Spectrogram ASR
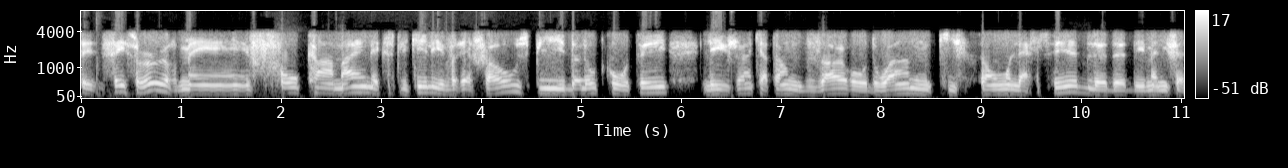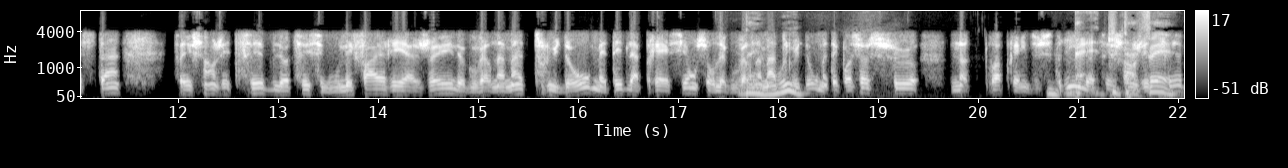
c'est sûr, mais faut quand même expliquer les vraies choses. Puis de l'autre côté, les gens qui attendent 10 heures aux douanes, qui sont la cible de, des manifestants, changer de cible. Là, si vous voulez faire réagir le gouvernement Trudeau, mettez de la pression sur le gouvernement ben Trudeau. Mettez pas ça sur notre propre industrie. Ben, là, tout changer De cible.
